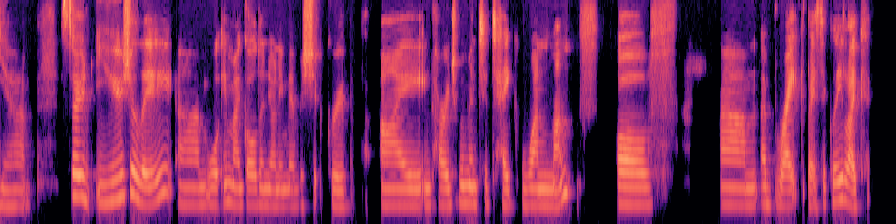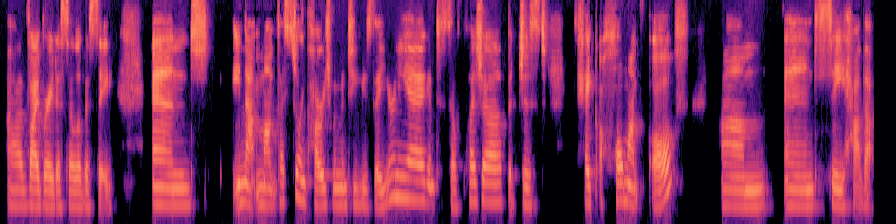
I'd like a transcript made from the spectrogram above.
Yeah. So usually, um, well, in my Golden Yoni membership group, I encourage women to take one month of um, a break, basically, like uh, vibrator celibacy. And in that month, I still encourage women to use their yoni egg and to self pleasure, but just take a whole month off um, and see how that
